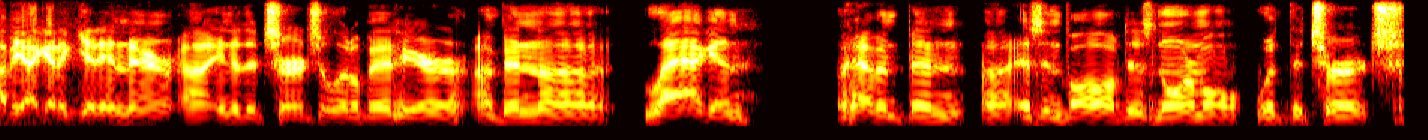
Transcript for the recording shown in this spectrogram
Bobby, I got to get in there uh, into the church a little bit here. I've been uh, lagging. I haven't been uh, as involved as normal with the church,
